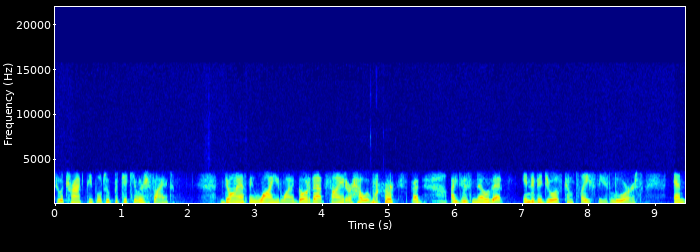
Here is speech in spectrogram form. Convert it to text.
to attract people to a particular site. Don't ask me why you'd want to go to that site or how it works, but I just know that individuals can place these lures. And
